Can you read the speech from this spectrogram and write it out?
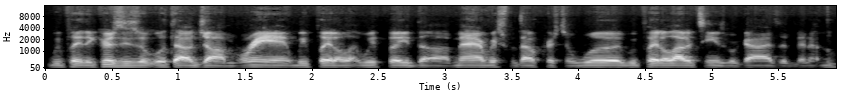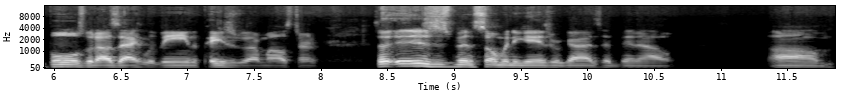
we played the Grizzlies without Ja Morant. We played a lot. We played the Mavericks without Christian Wood. We played a lot of teams where guys have been out. The Bulls without Zach LaVine. The Pacers without Miles Turner. So it's just been so many games where guys have been out. Um,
